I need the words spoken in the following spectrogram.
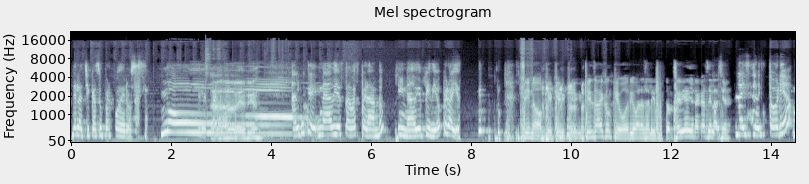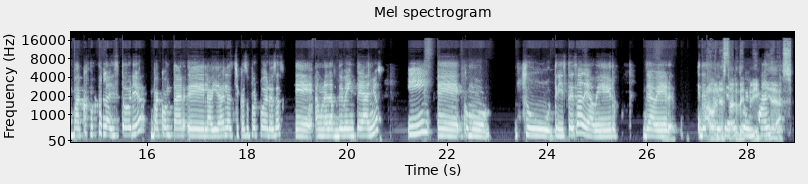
de las chicas superpoderosas. ¡No! Ah, verga. Algo que nadie estaba esperando y nadie pidió, pero ahí está. Sí, no, que, que- que- quién sabe con qué bodrio van a salir. Serie de una cancelación. La, his- la historia va a, la historia va a contar eh, la vida de las chicas superpoderosas eh, a una edad de 20 años y eh, como su tristeza de haber de haber Ah, van a estar deprimidas.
